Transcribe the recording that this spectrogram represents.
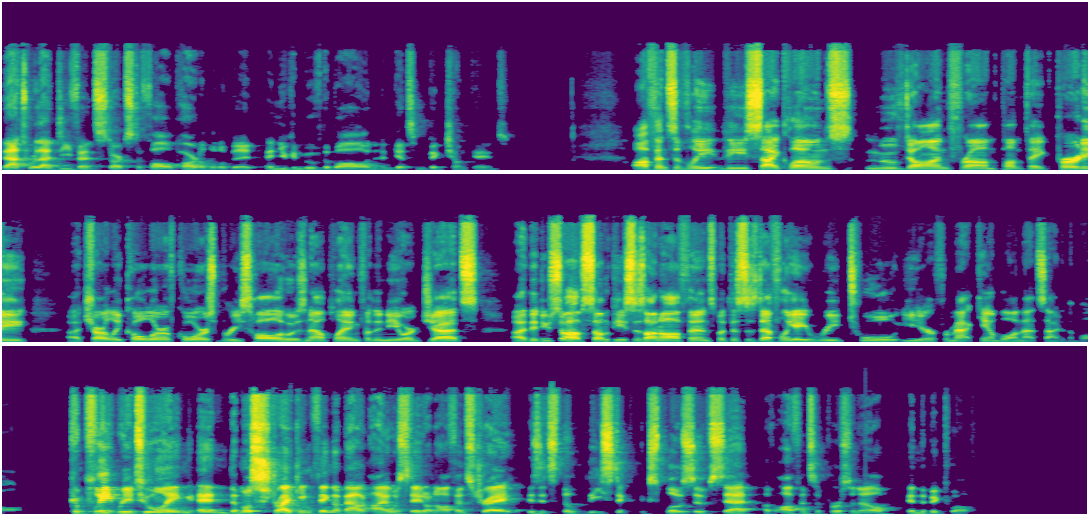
that's where that defense starts to fall apart a little bit and you can move the ball and, and get some big chunk gains. Offensively, the Cyclones moved on from pump fake Purdy, uh, Charlie Kolar, of course, Breece Hall, who is now playing for the New York Jets. Uh, they do still have some pieces on offense, but this is definitely a retool year for Matt Campbell on that side of the ball. Complete retooling. And the most striking thing about Iowa State on offense, Trey, is it's the least explosive set of offensive personnel in the Big 12.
